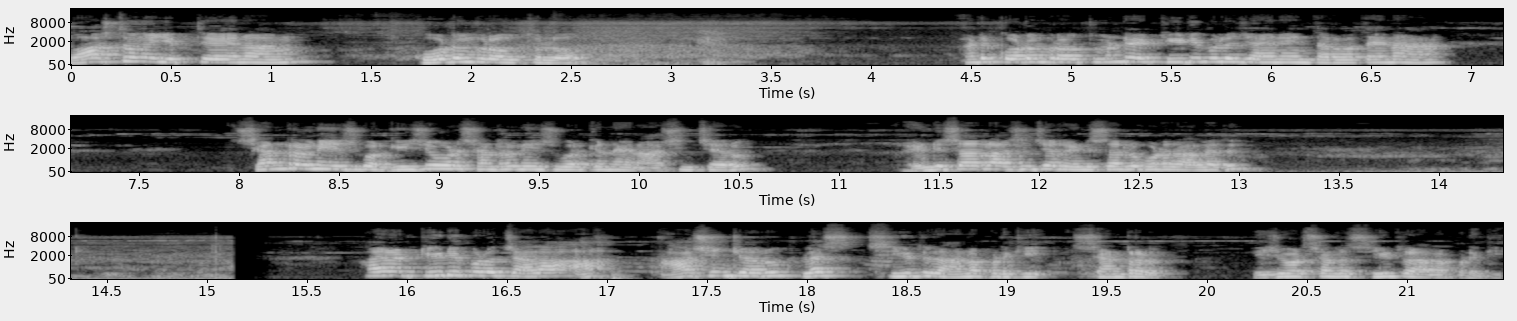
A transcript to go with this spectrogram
వాస్తవంగా చెప్తే ఆయన కూటమి ప్రభుత్వంలో అంటే కూటమి ప్రభుత్వం అంటే టీడీపీలో జాయిన్ అయిన తర్వాత ఆయన సెంట్రల్ నియోజకవర్గం విజయవాడ సెంట్రల్ నియోజకవర్గం ఆయన ఆశించారు. రెండుసార్లు ఆశించారు రెండుసార్లు కూడా రాలేదు. ఆయన టీడీపీలో చాలా ఆ- ఆశించారు. ప్లస్ సీటు రానప్పటికీ సెంట్రల్ రిజర్వేషన్లో సీట్ రానప్పటికీ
